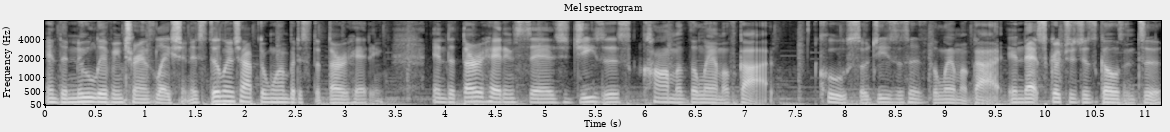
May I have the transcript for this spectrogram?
in the New Living Translation. It's still in chapter 1, but it's the third heading. And the third heading says, Jesus, comma, the Lamb of God. Cool. So Jesus is the Lamb of God. And that scripture just goes into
